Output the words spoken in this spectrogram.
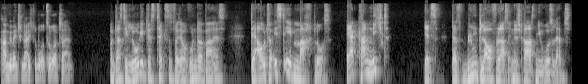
haben wir Menschen gar nicht drüber zu urteilen. Und das ist die Logik des Textes, was ja auch wunderbar ist. Der Autor ist eben machtlos. Er kann nicht jetzt das Blut laufen lassen in den Straßen Jerusalems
